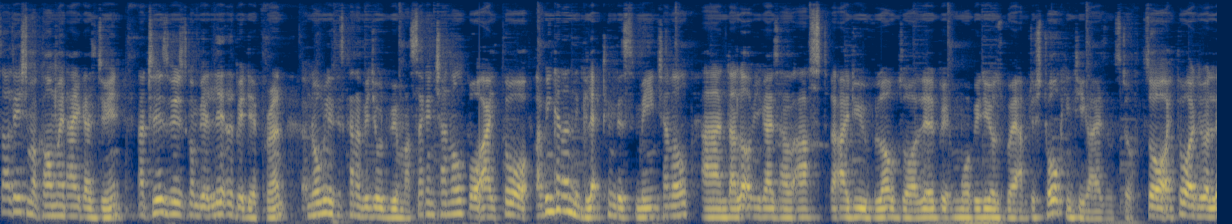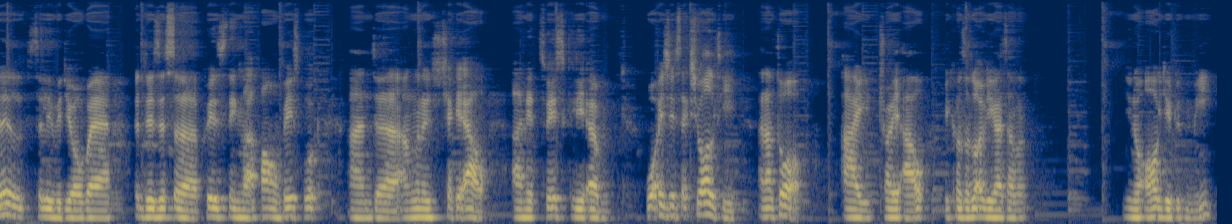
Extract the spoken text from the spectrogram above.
Salutation, my comment. How you guys doing? Now today's video is going to be a little bit different. Normally this kind of video would be on my second channel, but I thought I've been kind of neglecting this main channel, and a lot of you guys have asked that I do vlogs or a little bit more videos where I'm just talking to you guys and stuff. So I thought I'd do a little silly video where there's this uh, quiz thing that I found on Facebook, and uh, I'm going to check it out. And it's basically um, what is your sexuality? And I thought I try it out because a lot of you guys have, you know, argued with me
